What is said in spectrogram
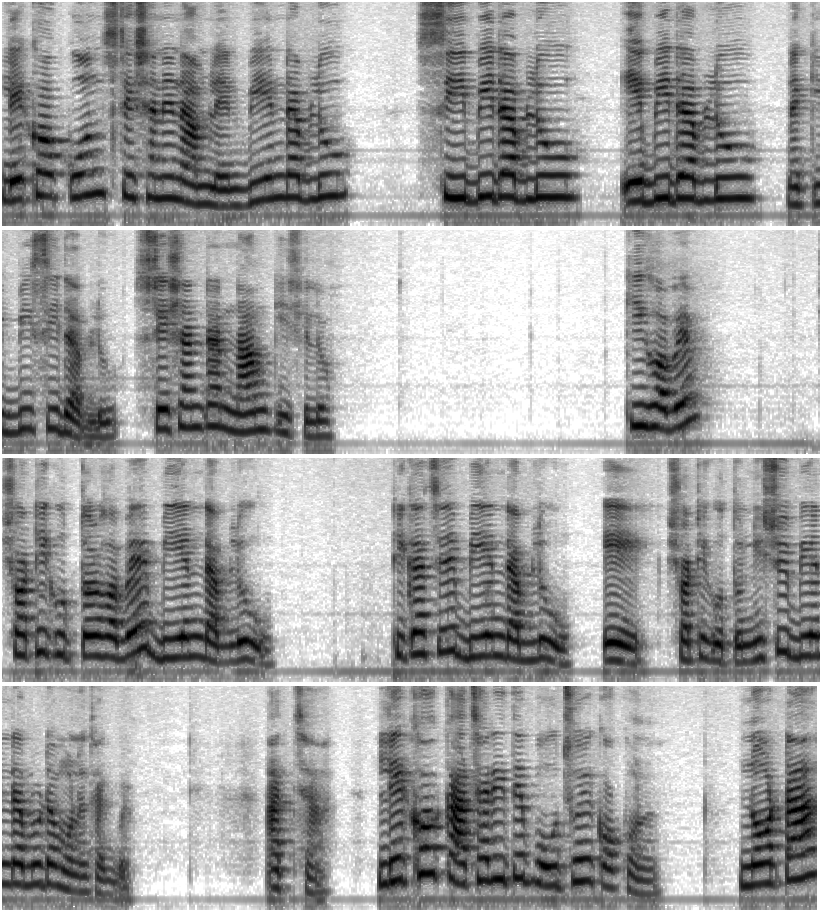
লেখক কোন স্টেশনে নামলেন? বিএনডাব্লিউ সিবিডাব্লিউ এবিডাব্লিউ নাকি বিসিডাব্লিউ স্টেশনটার নাম কি ছিল? কি হবে? সঠিক উত্তর হবে বিএনডাব্লিউ ঠিক আছে? বিএনডাব্লিউ এ সঠিক উত্তর। নিশ্চয়ই বিএনডাব্লিউটা মনে থাকবে। আচ্ছা লেখক কাছারিতে পৌঁছয় কখন? নটা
